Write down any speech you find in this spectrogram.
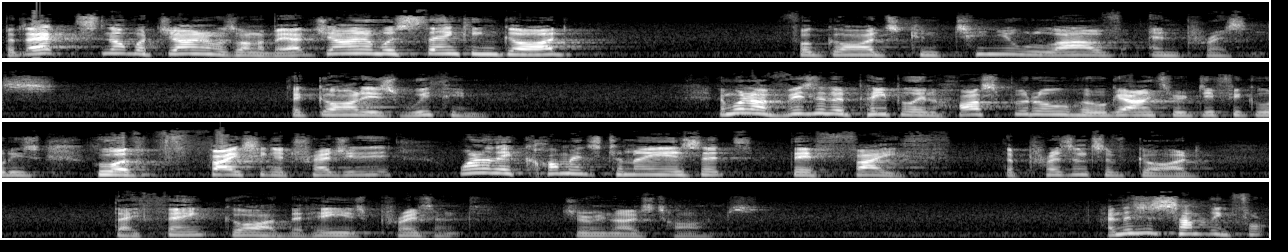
But that's not what Jonah was on about. Jonah was thanking God for God's continual love and presence. That God is with him. And when I've visited people in hospital who are going through difficulties, who are facing a tragedy, one of their comments to me is that their faith, the presence of God, they thank God that He is present during those times. And this is something for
